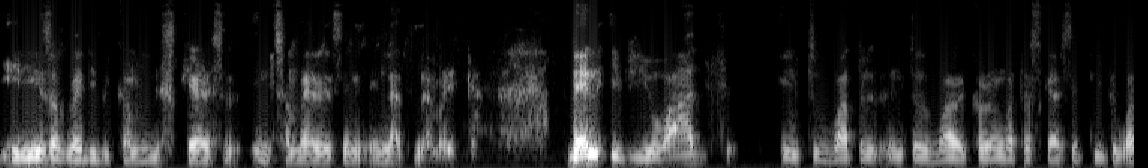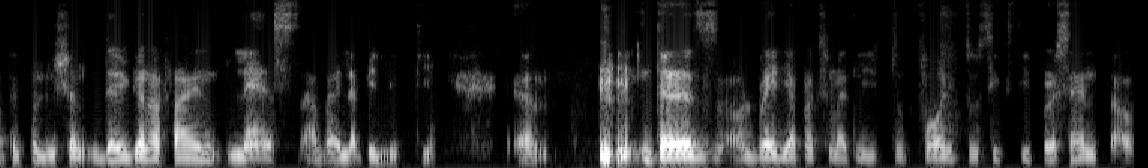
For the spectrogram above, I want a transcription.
it is already becoming scarce in some areas in, in Latin America. Then if you add into water, into water, current water scarcity, the water pollution, they're gonna find less availability. Um, there is already approximately to 40 to 60 percent of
